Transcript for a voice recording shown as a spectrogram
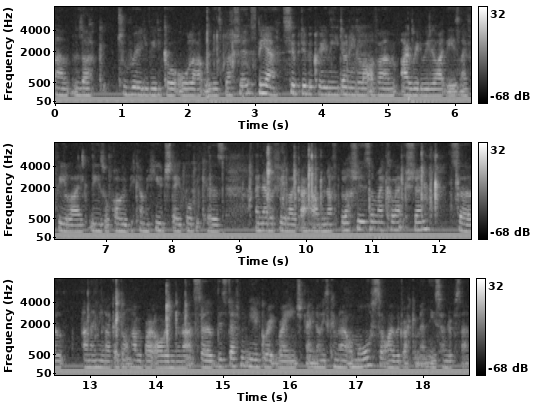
um, look to really really go all out with these blushes. But yeah super duper creamy. You don't need a lot of them um, I really really like these and I feel like these will probably become a huge staple because I never feel like I have enough blushes in my collection. So and I mean like I don't have a bright orange in that. So there's definitely a great range. I know he's coming out with more so I would recommend these 100%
